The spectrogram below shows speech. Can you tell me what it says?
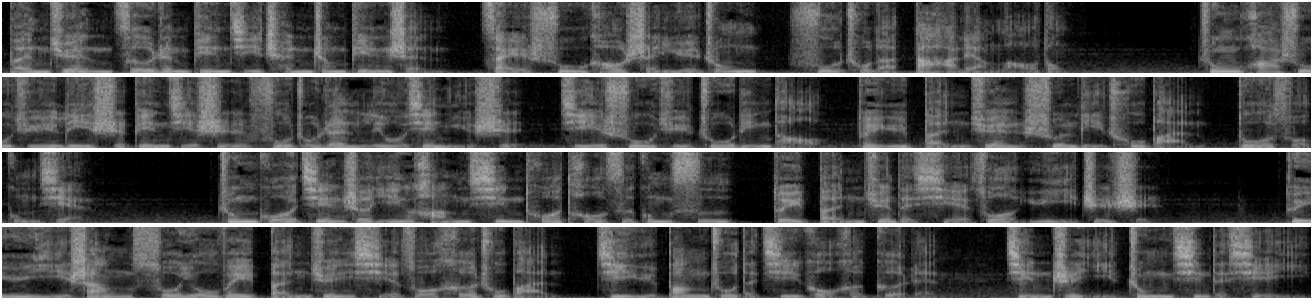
本卷责任编辑陈征编审在书稿审阅中付出了大量劳动，中华书局历史编辑室副主任柳宪女士及书局诸领导对于本卷顺利出版多所贡献。中国建设银行信托投资公司对本卷的写作予以支持。对于以上所有为本卷写作和出版给予帮助的机构和个人，谨致以衷心的谢意。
